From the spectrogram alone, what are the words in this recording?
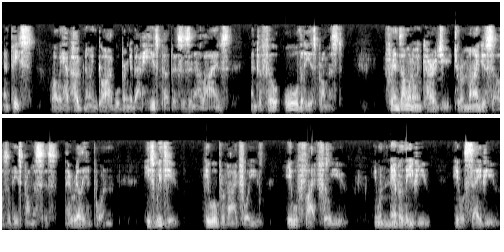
and peace, while we have hope knowing God will bring about His purposes in our lives and fulfill all that He has promised. Friends, I want to encourage you to remind yourselves of these promises. They're really important. He's with you. He will provide for you. He will fight for you. He will never leave you. He will save you.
